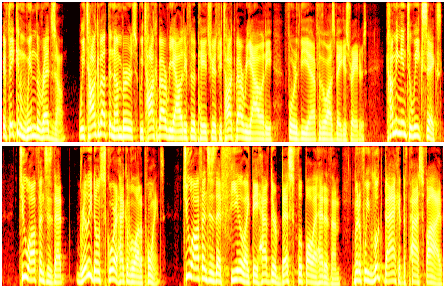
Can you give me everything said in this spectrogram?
if they can win the red zone. We talk about the numbers, we talk about reality for the Patriots, we talk about reality for the uh, for the Las Vegas Raiders. Coming into week 6, two offenses that really don't score a heck of a lot of points. Two offenses that feel like they have their best football ahead of them. But if we look back at the past 5,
